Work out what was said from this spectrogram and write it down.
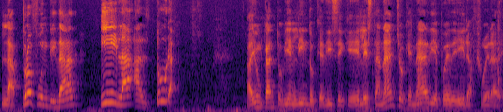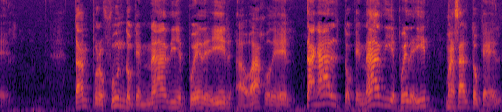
la profundidad y la altura hay un canto bien lindo que dice que Él es tan ancho que nadie puede ir afuera de Él. tan profundo que nadie puede ir abajo de él, tan alto que nadie puede ir más alto que él.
